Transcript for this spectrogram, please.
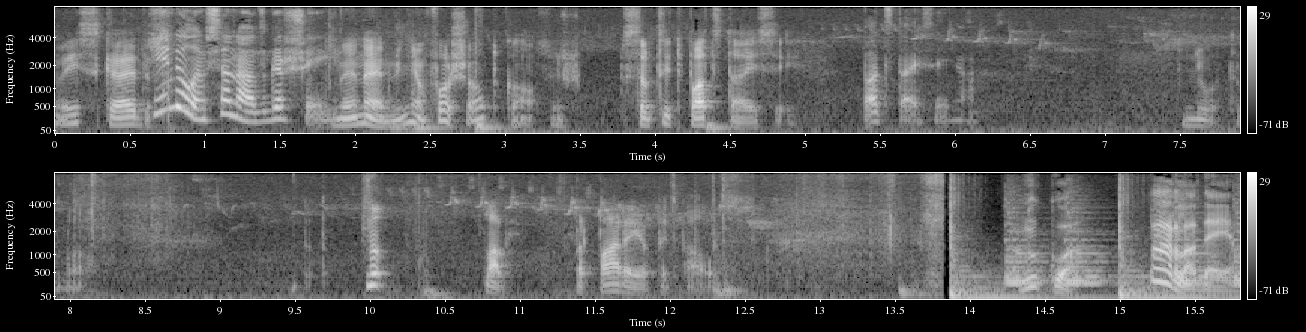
Viss skaidrs. Indulim sanāca garšīgi. Nē, nē, viņam forši autoklāvs. Viņš starp citu pats taisīja. Pats taisīja. Ļoti labi. Nu, labi. Par pārējo pēc pauzes. Nu ko, pārlādējam!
